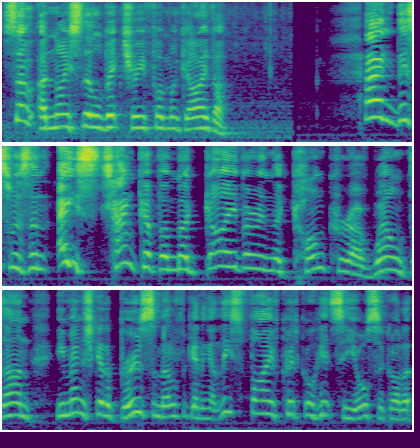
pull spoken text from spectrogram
So, a nice little victory for MacGyver. And this was an ace tanker for MacGyver in the Conqueror. Well done. He managed to get a Bruiser medal for getting at least five critical hits. He also got a,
